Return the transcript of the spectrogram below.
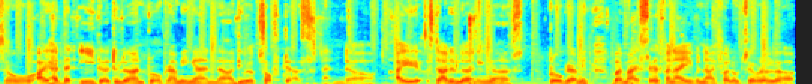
So I had that eager to learn programming and uh, develop softwares and uh, I started learning uh, programming by myself and I even I followed several uh,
